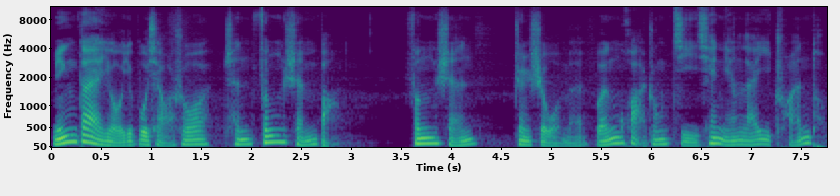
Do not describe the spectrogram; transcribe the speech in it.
明代有一部小说称《封神榜》。封神正是我们文化中几千年来一传统，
